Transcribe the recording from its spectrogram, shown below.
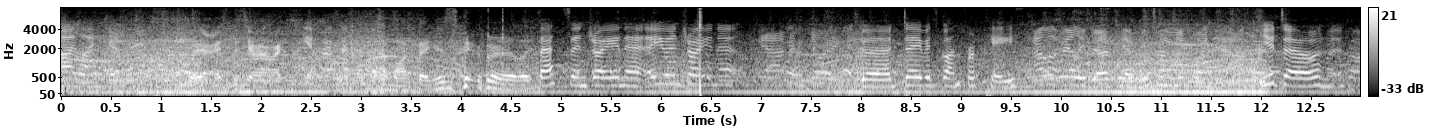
I like it. But yeah, it's just, yeah, like, Yeah. not my thing, is it, really? Beth's enjoying it. Are you enjoying it? Yeah, I'm enjoying it. Good. David's gone for a piece. I look really dirty every time you point it out. You don't.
